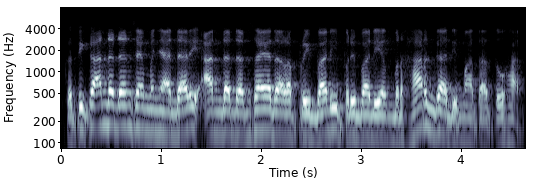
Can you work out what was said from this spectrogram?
Ketika Anda dan saya menyadari Anda dan saya adalah pribadi-pribadi yang berharga di mata Tuhan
